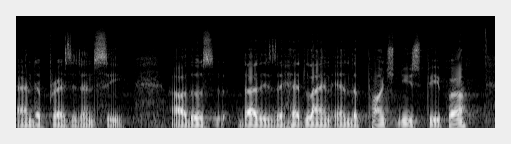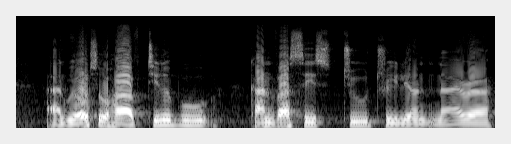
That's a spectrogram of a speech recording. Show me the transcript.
and the presidency. Uh, those, that is the headline in the Punch newspaper. And we also have Tinubu canvasses 2 trillion naira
